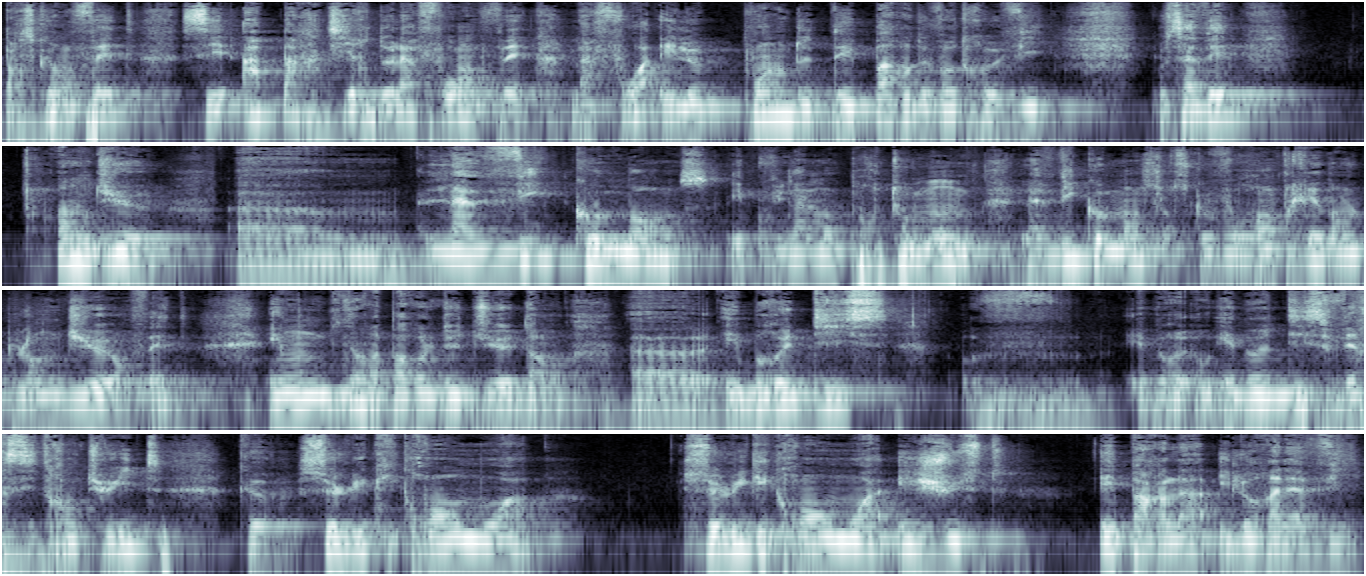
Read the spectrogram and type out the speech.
Parce qu'en fait, c'est à partir de la foi en fait. La foi est le point de départ de votre vie. Vous savez, en Dieu, euh, la vie commence, et finalement pour tout le monde, la vie commence lorsque vous rentrez dans le plan de Dieu en fait. Et on dit dans la parole de Dieu, dans euh, Hébreu 10, Hébreu 10 verset 38, que celui qui croit en moi, celui qui croit en moi est juste et par là il aura la vie.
